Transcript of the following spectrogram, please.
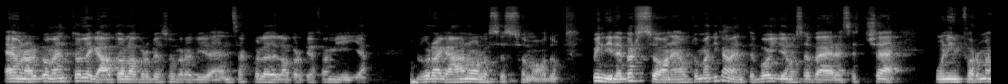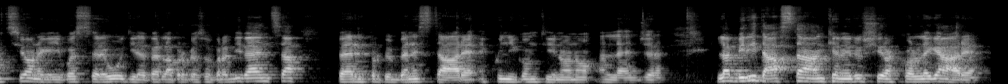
è un argomento legato alla propria sopravvivenza, a quella della propria famiglia. L'uragano allo stesso modo. Quindi le persone automaticamente vogliono sapere se c'è un'informazione che gli può essere utile per la propria sopravvivenza per il proprio benestare e quindi continuano a leggere. L'abilità sta anche nel riuscire a collegare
